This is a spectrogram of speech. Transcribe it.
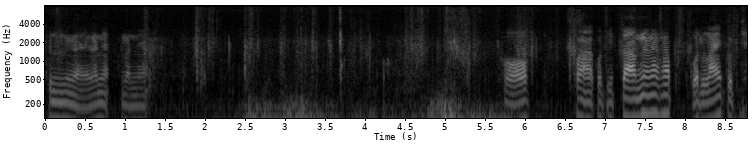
จนเหนื่อยแล้วเนี่ยวันเนี้ยขอฝากกดติดตามด้วยนะครับ กดไลค์กดแช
